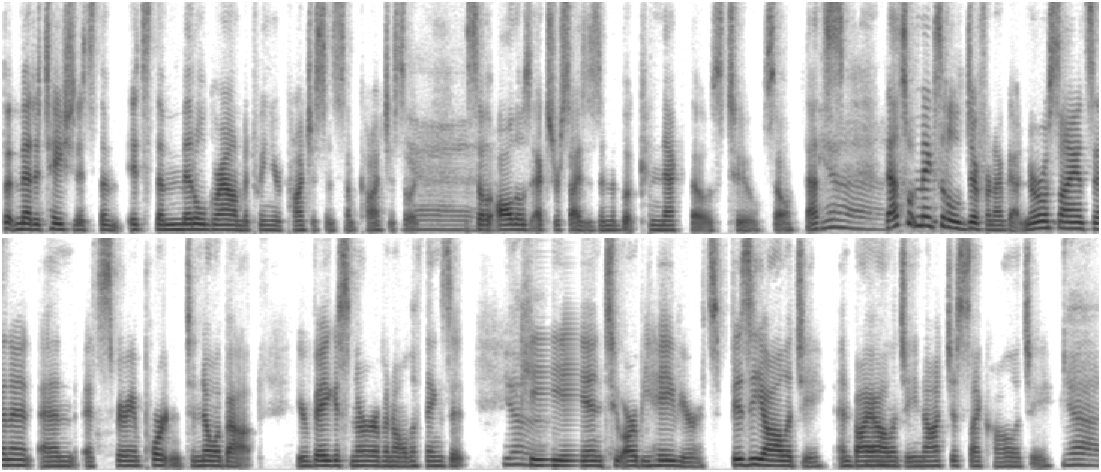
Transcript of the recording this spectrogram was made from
but meditation, it's the, it's the middle ground between your conscious and subconscious. So, yeah. so all those exercises in the book connect those two. So that's, yeah. that's what makes it a little different. I've got neuroscience in it and it's very important to know about your vagus nerve and all the things that yeah. key into our behavior. It's physiology and biology, mm. not just psychology. Yeah.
